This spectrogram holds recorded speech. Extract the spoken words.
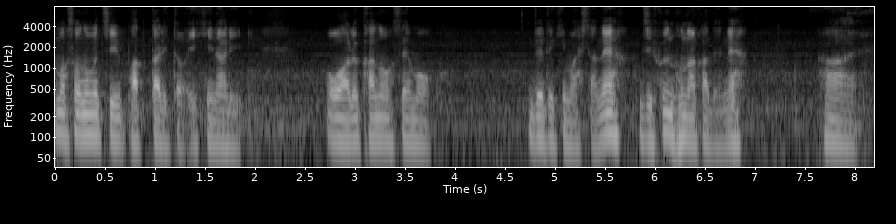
う。まあそのうちぱったりといきなり終わる可能性も出てきましたね。自分の中でね。はい。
